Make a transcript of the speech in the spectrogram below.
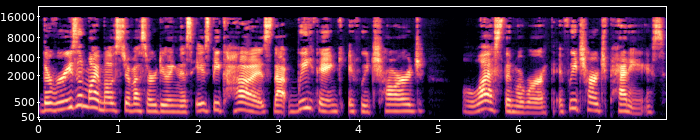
The reason why most of us are doing this is because that we think if we charge less than we're worth, if we charge pennies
